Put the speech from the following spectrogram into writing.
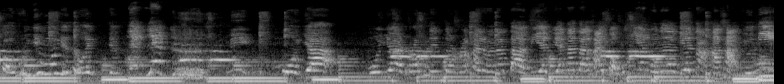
ของคุณยิ่งว่าจะสวยเจ็บแจ๊กนี่โมย่าโมย่าร้องเพลงจนร้องไห้แล้วหน้าตาเบียนเบียนหน้าตาคล้ายของเปียมเลยเบียนตาขาขาดอยู่นี่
